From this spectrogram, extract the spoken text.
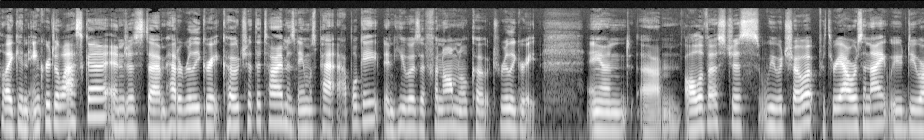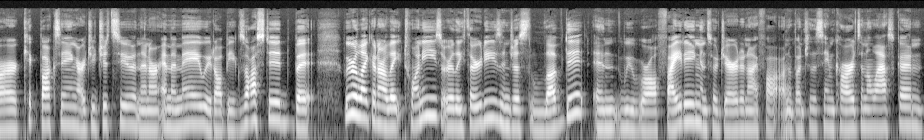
like in Anchorage, Alaska, and just um, had a really great coach at the time. His name was Pat Applegate, and he was a phenomenal coach, really great and um, all of us just we would show up for three hours a night. We would do our kickboxing our jiu-jitsu and then our mma we'd all be exhausted but we were like in our late 20s early 30s and just loved it. And we were all fighting and so jared and i fought on a bunch of the same cards in alaska and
